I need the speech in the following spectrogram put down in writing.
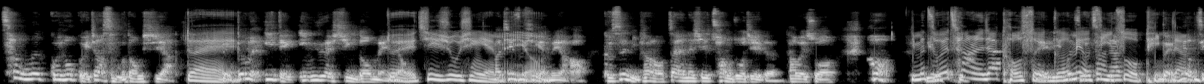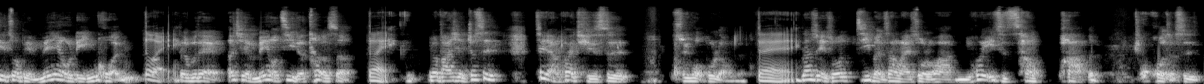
唱那鬼吼鬼叫什么东西啊？对，根本一点音乐性都没有，对，技术性也没有，技术性也没有哈。可是你看哦，在那些创作界的人，他会说，哈，你们只会唱人家口水歌，没有自己作品，对，没有自己作品，没有灵魂，对，对不对？而且没有自己的特色，对。你会发现，就是这两块其实是水火不容的，对。那所以说，基本上来说。的话，你会一直唱 pop，或者是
